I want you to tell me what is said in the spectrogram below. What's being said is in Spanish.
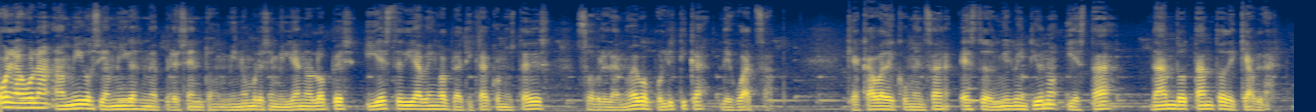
Hola, hola amigos y amigas, me presento. Mi nombre es Emiliano López y este día vengo a platicar con ustedes sobre la nueva política de WhatsApp que acaba de comenzar este 2021 y está dando tanto de qué hablar.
